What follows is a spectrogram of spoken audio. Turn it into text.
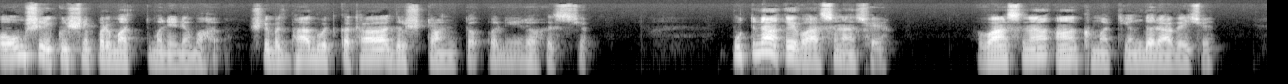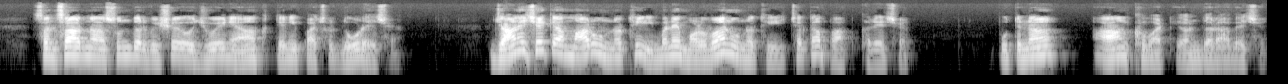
શ્રી કૃષ્ણ પરમાત્મને નમઃ શ્રીમદ ભાગવત કથા દૃષ્ટાંત અને રહસ્ય પૂતના એ વાસના છે। વાસના આંખમાંથી અંદર આવે છે। સંસારના સુંદર વિષયો જોઈને આંખ તેની પાછળ દોડે છે। જાણે છે કે આ મારું નથી, મને મળવાનું નથી, છતાં પાપ કરે છે। પૂતના આંખ માટે અંદર આવે છે।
